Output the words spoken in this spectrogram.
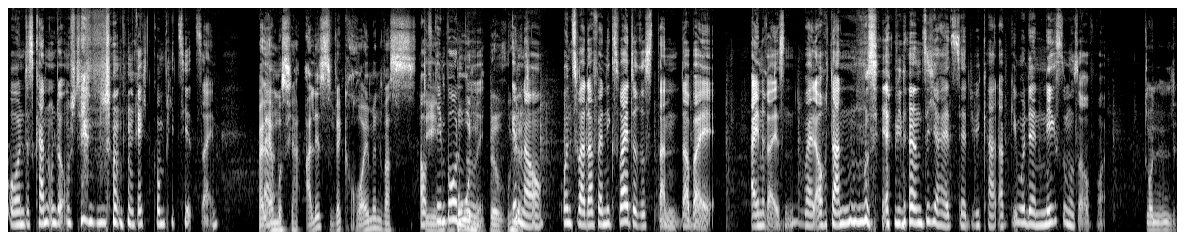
Und das kann unter Umständen schon recht kompliziert sein. Weil Ja. er muss ja alles wegräumen, was Auf den, den Boden Boden berührt. Genau. Und zwar darf er nichts weiteres dann dabei einreißen, weil auch dann muss er wieder ein Sicherheitszertifikat abgeben und der nächste muss aufräumen. Und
